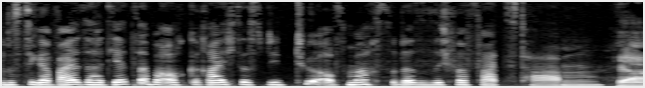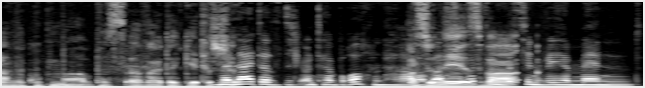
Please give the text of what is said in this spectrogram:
Lustigerweise hat jetzt aber auch gereicht, dass du die Tür aufmachst, sodass sie sich verfatzt haben. Ja, wir gucken mal, ob es äh, weitergeht. Es Tut mir leid, dass ich dich unterbrochen habe. Ach so, aber nee, es es wird so ein war- bisschen vehement.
